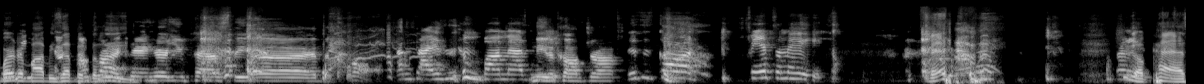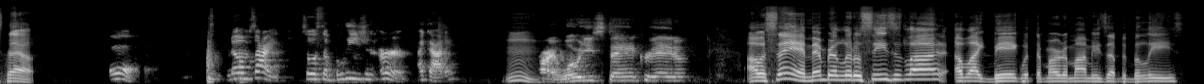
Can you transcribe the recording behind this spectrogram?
murder mommies up in I'm sorry, I Belize. can't hear you past the uh the cough. I'm sorry, this is bomb ass. Need a cough drop? This is called Phantom Haze. She gonna pass out. No, I'm sorry. So it's a Belizean herb. I got it. Mm. All right, what were you saying, creative? I was saying, remember Little Caesars line? I'm like big with the murder mommies up in Belize.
